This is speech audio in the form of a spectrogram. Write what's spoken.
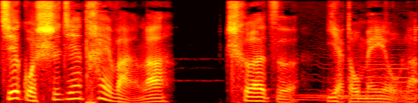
结果时间太晚了，车子也都没有了。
